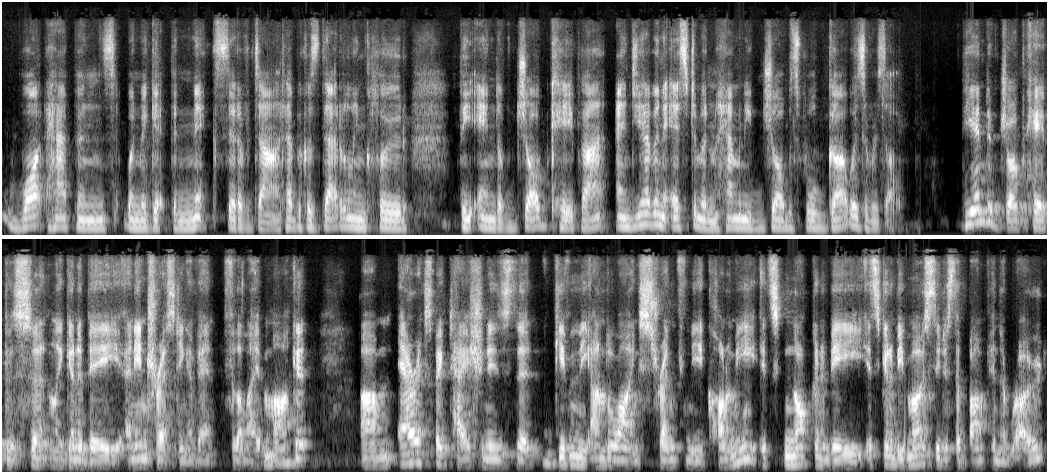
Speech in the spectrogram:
what happens when we get the next set of data because that'll include the end of JobKeeper. And do you have an estimate on how many jobs will go as a result? The end of JobKeeper is certainly going to be an interesting event for the labour market. Um, our expectation is that given the underlying strength in the economy, it's not going to be, it's going to be mostly just a bump in the road,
